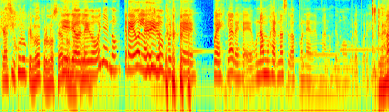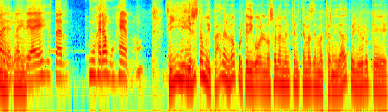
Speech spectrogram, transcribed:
Casi juro que no, pero no sé. Y yo le digo, oye, no creo, le digo, porque, pues claro, eh, una mujer no se va a poner en manos de un hombre, por ejemplo. La idea es estar mujer a mujer, ¿no? Sí, y eso está muy padre, ¿no? Porque digo, no solamente en temas de maternidad, pero yo creo que,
